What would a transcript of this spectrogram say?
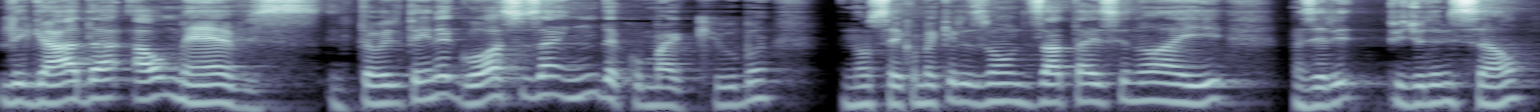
ligada ao Mavis. Então ele tem negócios ainda com o Mark Cuban. Não sei como é que eles vão desatar esse nó aí, mas ele pediu demissão.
